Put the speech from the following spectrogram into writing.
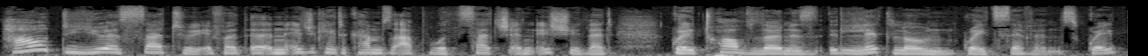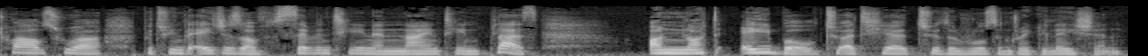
how do you, as SADTU, if a, an educator comes up with such an issue that grade 12 learners, let alone grade 7s, grade 12s who are between the ages of 17 and 19 plus, are not able to adhere to the rules and regulation,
